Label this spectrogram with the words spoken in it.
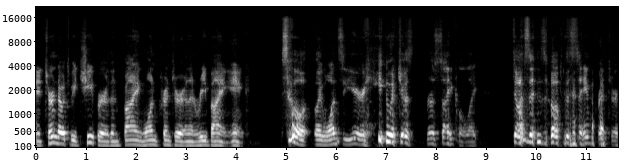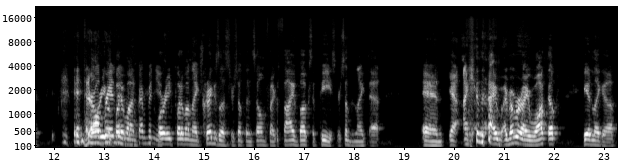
it turned out to be cheaper than buying one printer and then rebuying ink. So like once a year, he would just recycle like dozens of the same printer. And They're all brand put new. them on, never been used. or he'd put them on like Craigslist or something, and sell them for like five bucks a piece or something like that. And yeah, I can. I, I remember I walked up. He had like a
